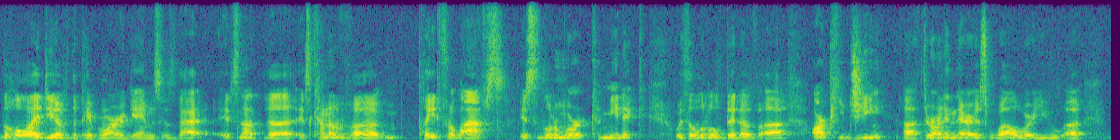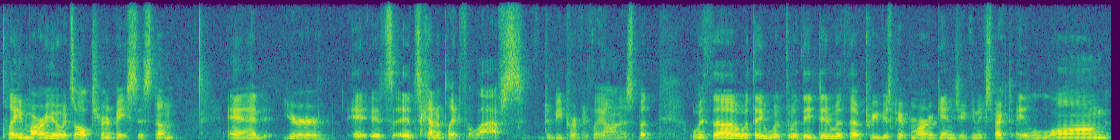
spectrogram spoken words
the whole idea of the Paper Mario games is that it's not the it's kind of uh, played for laughs. It's a little more comedic with a little bit of uh, RPG uh, thrown in there as well, where you uh, play Mario. It's all turn-based system, and you're it, it's it's kind of played for laughs to be perfectly honest. But with uh, what they with what they did with the previous Paper Mario games, you can expect a long,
